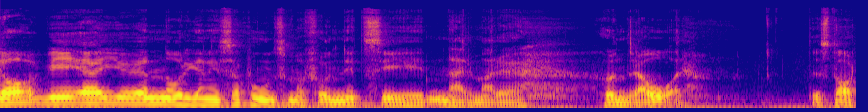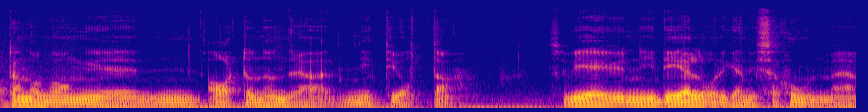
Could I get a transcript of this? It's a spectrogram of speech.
Ja, vi är ju en organisation som har funnits i närmare 100 år. Det startade någon gång 1898. Så vi är ju en ideell organisation med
